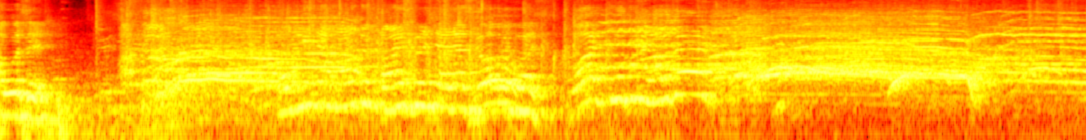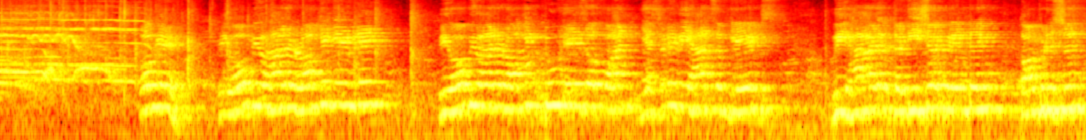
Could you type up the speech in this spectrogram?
How was it? Only will tell us. Okay, we hope you had a rocking evening. We hope you had a rocking two days of fun. Yesterday we had some games. We had the t-shirt painting competition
